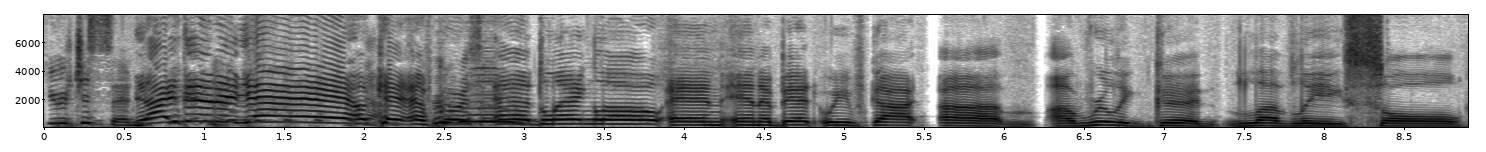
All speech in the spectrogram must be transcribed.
You were just said. Yeah, I did it! Yay! Okay, of course, Ed Langlow, and in a bit we've got um, a really good, lovely soul.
